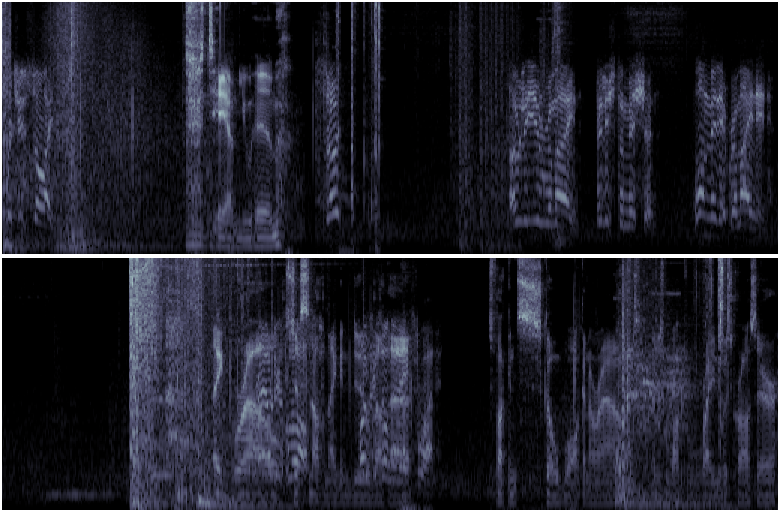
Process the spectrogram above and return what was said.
Switching sides. Damn you, him. Sir. Only you remain. Finish the mission. One minute remaining. Like, bro, it's just nothing I can do Focus about that. It's fucking scope walking around. I just walked right into his crosshair.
